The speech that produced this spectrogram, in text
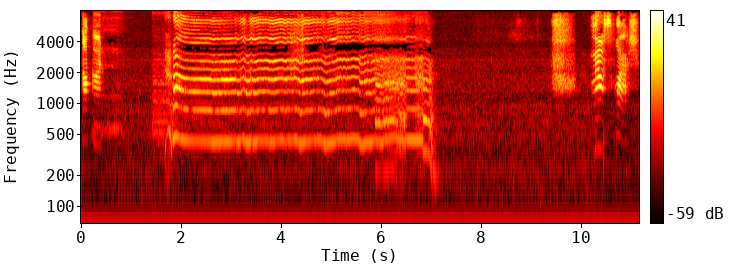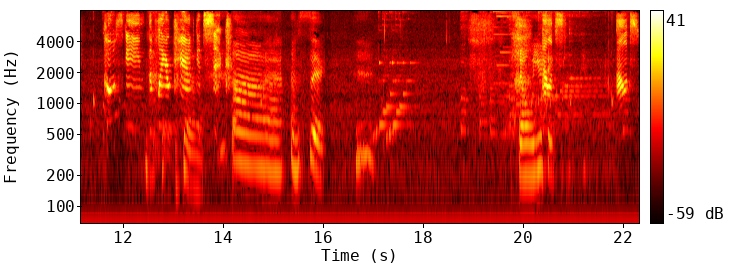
Not good. Ah! The player can get sick. Ah, I'm sick. So will you take Alex, Alex,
